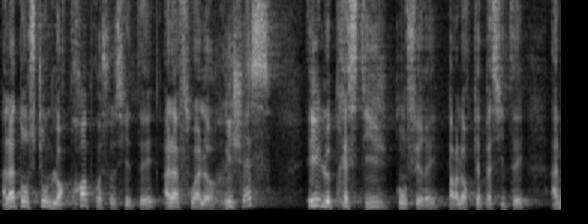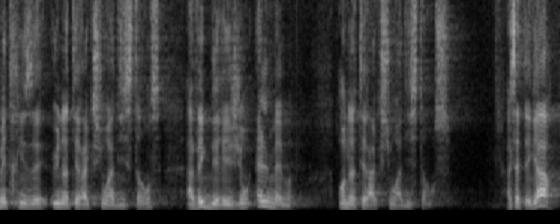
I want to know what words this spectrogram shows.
à l'attention de leur propre société à la fois leur richesse et le prestige conféré par leur capacité à maîtriser une interaction à distance avec des régions elles-mêmes en interaction à distance. À cet égard,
